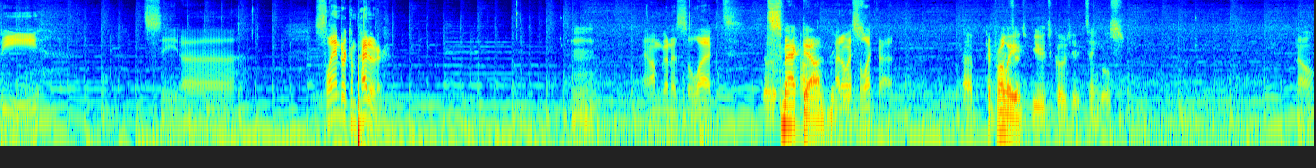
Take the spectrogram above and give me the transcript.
be. Let's see. Uh, slander competitor. Mm. And I'm gonna select. Smackdown. How do I select that? Uh, I probably. Princess feuds go to singles. No.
